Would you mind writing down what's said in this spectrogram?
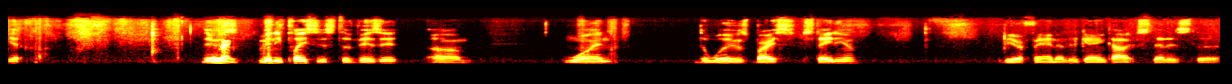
yeah, there's right. many places to visit. Um, one, the Williams-Brice Stadium. You're a fan of the Gamecocks, that is the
